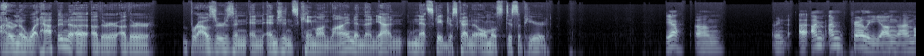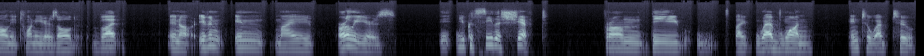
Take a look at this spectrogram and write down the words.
I don't know what happened. Uh, other other browsers and, and engines came online and then yeah netscape just kind of almost disappeared yeah um i mean I, i'm i'm fairly young i'm only 20 years old but you know even in my early years you could see the shift from the like web 1 into web 2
